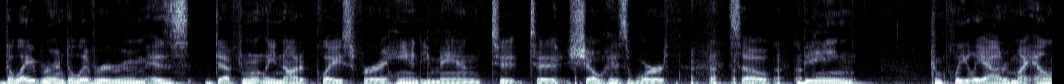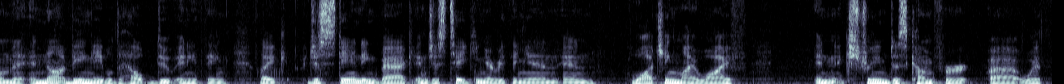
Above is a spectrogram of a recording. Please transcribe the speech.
the labor and delivery room is definitely not a place for a handyman to, to show his worth. So, being completely out of my element and not being able to help do anything, like just standing back and just taking everything in and watching my wife in extreme discomfort uh, with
